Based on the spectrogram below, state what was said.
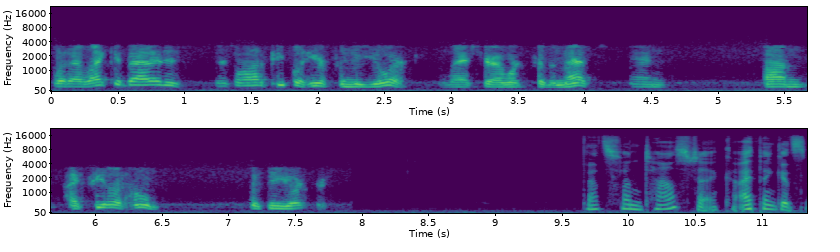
what I like about it is there's a lot of people here from New York. Last year I worked for the Mets, and um, I feel at home with New Yorkers. That's fantastic. I think it's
